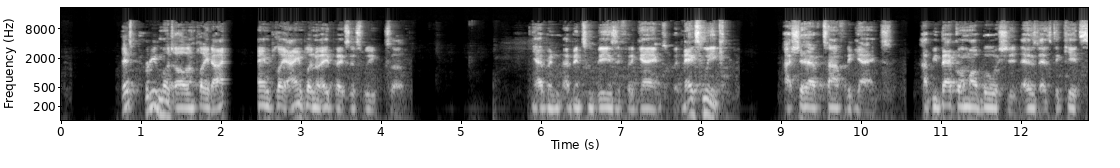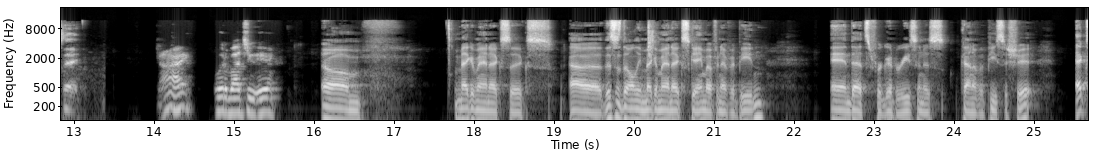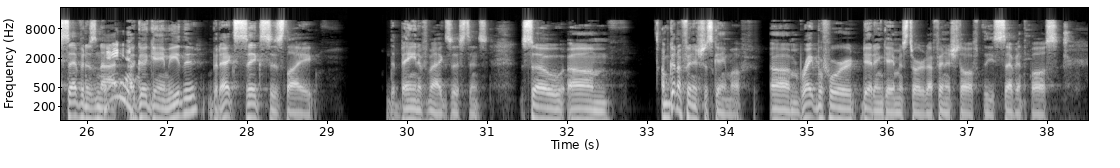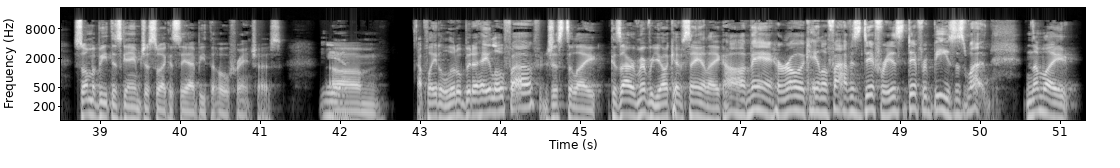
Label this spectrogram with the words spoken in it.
that's pretty much all I played. I ain't play. I ain't play no Apex this week. So yeah, I've been I've been too busy for the games. But next week, I should have time for the games. I'll be back on my bullshit, as as the kids say. All right. What about you, Eric? Um, Mega Man X6. Uh, this is the only Mega Man X game I've never beaten, and that's for good reason. It's kind of a piece of shit. X7 is not Damn. a good game either, but X6 is like the bane of my existence. So, um, I'm gonna finish this game off. Um, right before Dead End Gaming started, I finished off the seventh boss. So I'm gonna beat this game just so I can say I beat the whole franchise. Yeah. Um, I played a little bit of Halo 5 just to like, because I remember y'all kept saying, like, oh man, heroic Halo 5 is different. It's different beast. It's what? And I'm like,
